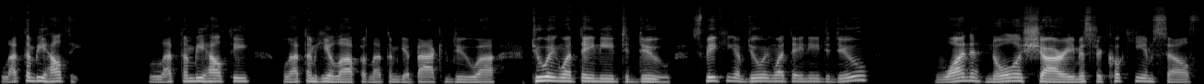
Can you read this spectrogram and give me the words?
let them be healthy. Let them be healthy. Let them heal up and let them get back to uh, doing what they need to do. Speaking of doing what they need to do, one Noel Acciari, Mr. Cookie himself,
